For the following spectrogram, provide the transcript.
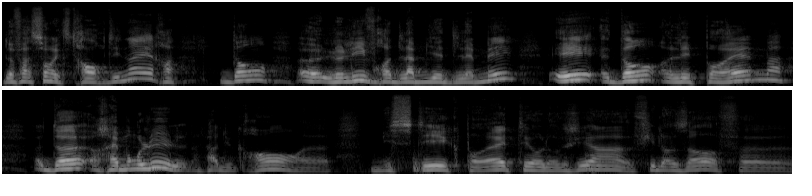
de façon extraordinaire dans euh, le livre de l'ami et de l'aimé et dans les poèmes de Raymond Lull, du grand euh, mystique, poète, théologien, philosophe, euh,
